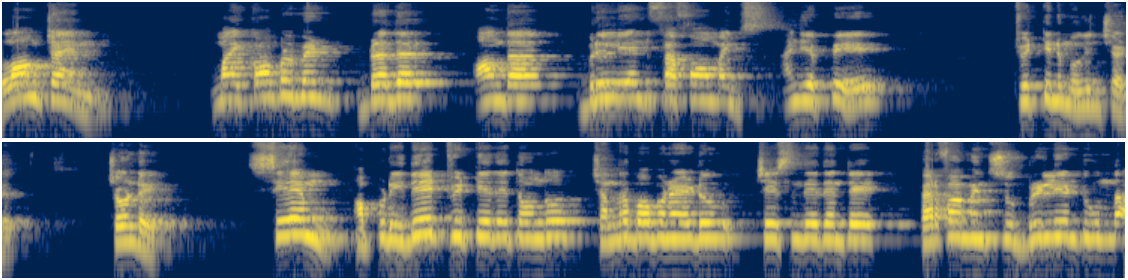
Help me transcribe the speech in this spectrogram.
long time my compliment brother on the brilliant performance అని చెప్పి ట్విట్ని ముగించాడు. చూడండి సేమ్ అప్పుడు ఇదే ట్విట్ ఏదైతే ఉందో చంద్రబాబు నాయుడు చేసింది ఏదైతే పెర్ఫార్మెన్స్ బ్రిలియంట్ ఉందా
